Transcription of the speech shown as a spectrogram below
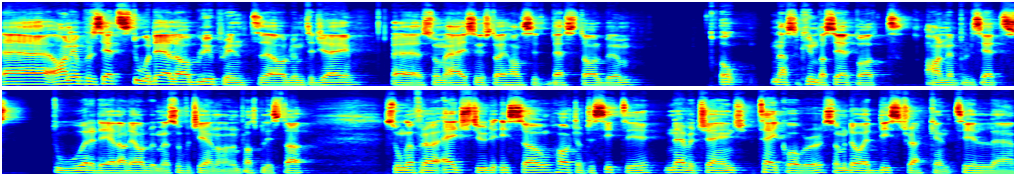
Eh, han har jo produsert stor del av Blueprint-albumet til Jay, eh, som jeg syns er hans sitt beste album. Og nesten kun basert på at han har produsert store deler av det albumet, så fortjener han en plass på lista. Sunget fra Age to the Isso, Heart of the City, Never Change, Takeover, som da er diss-tracken til, eh,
